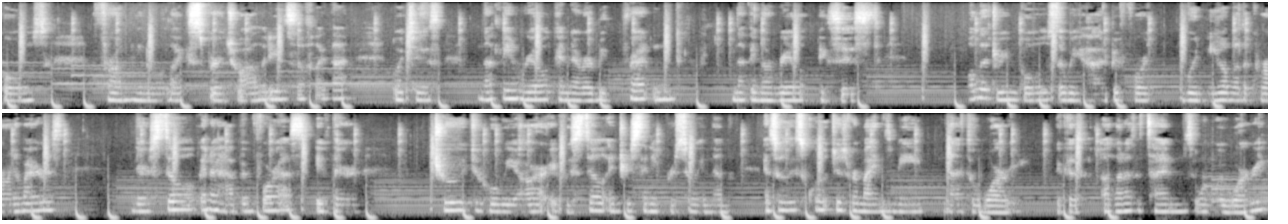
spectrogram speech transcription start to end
goals from, you know, like spirituality and stuff like that, which is nothing real can never be threatened, nothing unreal exists. All the dream goals that we had before we knew about the coronavirus, they're still gonna happen for us if they're true to who we are, if we're still interested in pursuing them. And so this quote just reminds me not to worry because a lot of the times when we worry,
